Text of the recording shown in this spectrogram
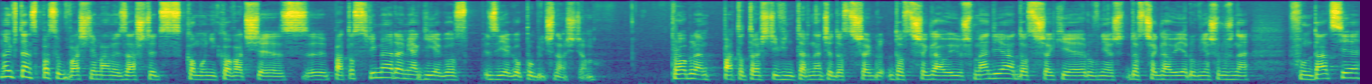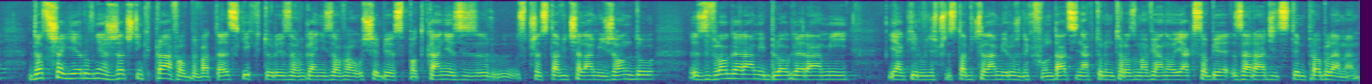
No i w ten sposób właśnie mamy zaszczyt skomunikować się z y, patostreamerem, jak i jego, z jego publicznością problem patotreści w internecie dostrzeg, dostrzegały już media, dostrzeg je również, dostrzegały je również różne fundacje, dostrzegł je również Rzecznik Praw Obywatelskich, który zorganizował u siebie spotkanie z, z przedstawicielami rządu, z vlogerami, blogerami, jak i również przedstawicielami różnych fundacji, na którym to rozmawiano, jak sobie zaradzić z tym problemem.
